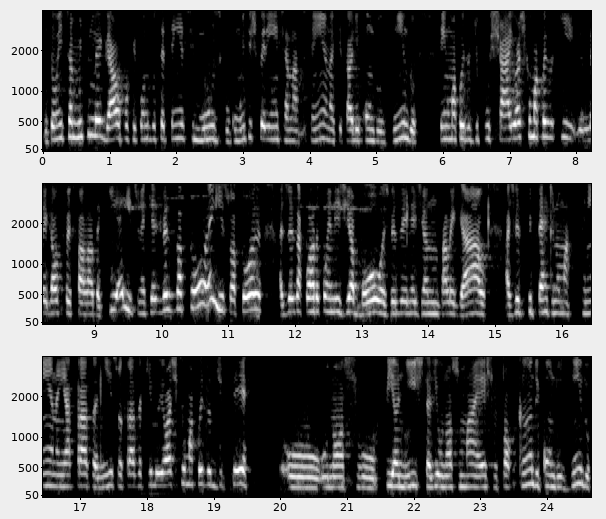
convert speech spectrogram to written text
Então isso é muito legal, porque quando você tem esse músico com muita experiência na cena, que está ali conduzindo, tem uma coisa de puxar. E eu acho que uma coisa que legal que foi falada aqui é isso, né? Que às vezes ator é isso, ator às vezes acorda com energia boa, às vezes a energia não está legal, às vezes se perde numa cena e atrasa nisso, atrasa aquilo. E eu acho que uma coisa de ter o, o, nosso pianista ali, o nosso maestro tocando e conduzindo,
